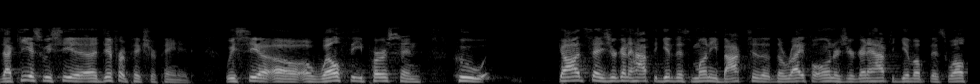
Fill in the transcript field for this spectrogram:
Zacchaeus, we see a, a different picture painted. We see a, a, wealthy person who God says you're going to have to give this money back to the, the rightful owners. You're going to have to give up this wealth.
